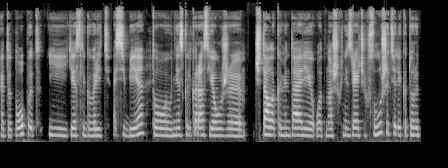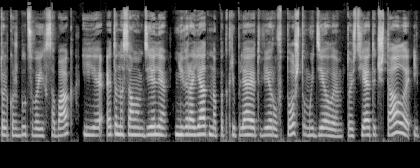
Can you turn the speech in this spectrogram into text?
этот опыт. И если говорить о себе, то несколько раз я уже читала комментарии от наших незрячих слушателей, которые только ждут своих собак. И это на самом деле невероятно подкрепляет веру в то, что мы делаем. То есть я это читала и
